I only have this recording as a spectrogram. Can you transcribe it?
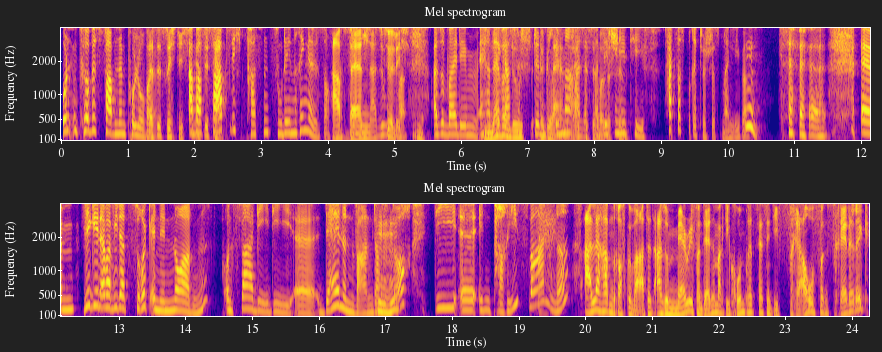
und einen kürbisfarbenen Pullover. Das ist richtig. Aber ist farblich passend zu den Ringelsocken. Aber natürlich. Super. Also bei dem Herrn Never Degasse stimmt immer alles. es immer so. Definitiv. Hat was Britisches, mein Lieber. Hm. ähm, wir gehen aber wieder zurück in den Norden. Und zwar die, die äh, Dänen waren das Mhm. doch, die äh, in Paris waren, ne? Alle haben darauf gewartet. Also Mary von Dänemark, die Kronprinzessin, die Frau von Frederik,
